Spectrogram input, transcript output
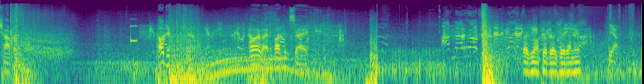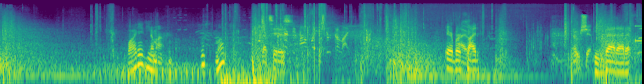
chopper. Told you. What did I fucking say? Greg, you want to throw drugs right down here? Yeah. Why did you? Come on. Who's smoke? That's his. Airburst side. Oh shit. He's bad at it.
